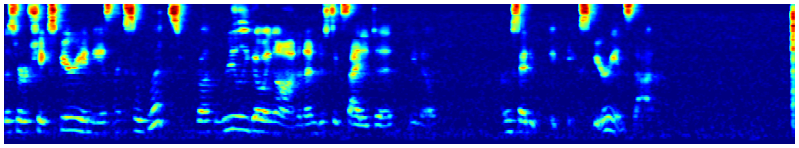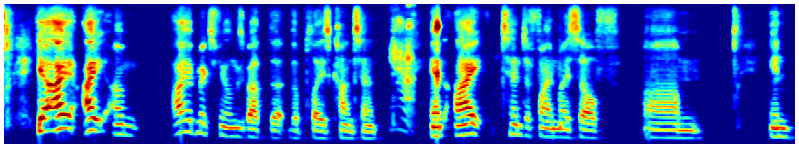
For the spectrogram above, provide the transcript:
the sort of Shakespearean me is like, so what's like really going on? And I'm just excited to, you know, I'm excited to experience that. Yeah, I, I, um, I have mixed feelings about the the play's content. Yeah. And I tend to find myself um, in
